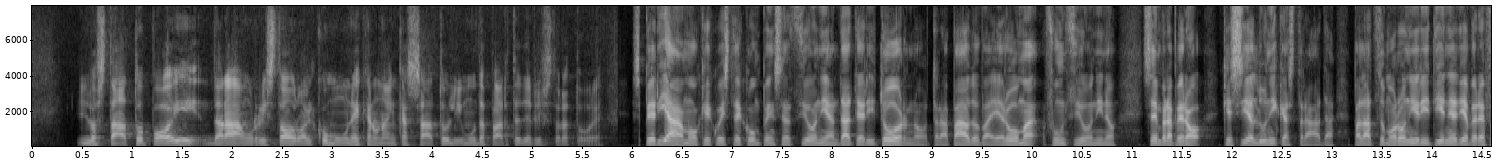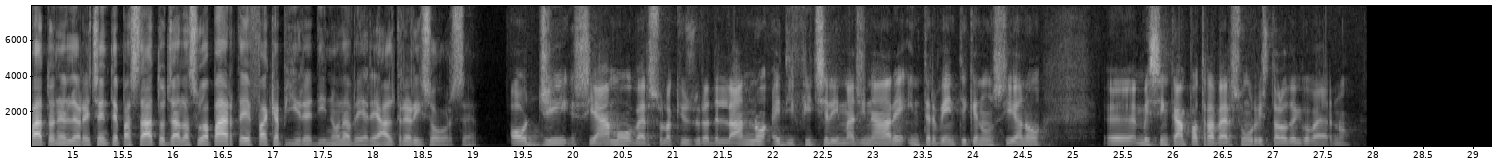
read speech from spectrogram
lo Stato poi darà un ristoro al comune che non ha incassato l'IMU da parte del ristoratore. Speriamo che queste compensazioni andate e ritorno tra Padova e Roma funzionino. Sembra però che sia l'unica strada. Palazzo Moroni ritiene di avere fatto nel recente passato già la sua parte e fa capire di non avere altre risorse. Oggi siamo verso la chiusura dell'anno, è difficile immaginare interventi che non siano eh, messi in campo attraverso un ristoro del governo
